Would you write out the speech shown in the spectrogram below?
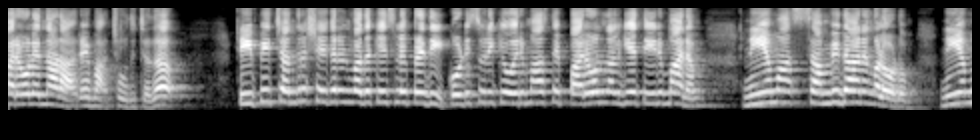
പരോൾ എന്നാണ് രമ ചോദിച്ചത്. ടി പി ചന്ദ്രശേഖരൻ വധക്കേസിലെ പ്രതി കൊടിസുനിക്ക് ഒരു മാസത്തെ പരോൾ നൽകിയ തീരുമാനം നിയമ സംവിധാനങ്ങളോടും നിയമ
